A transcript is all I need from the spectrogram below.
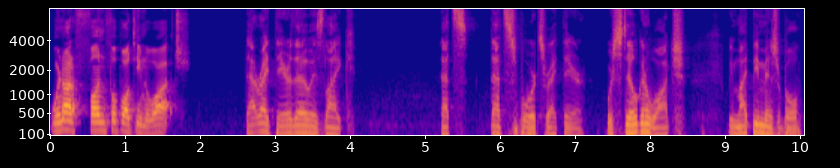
we're not a fun football team to watch. That right there, though, is like that's that's sports right there. We're still gonna watch. We might be miserable.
